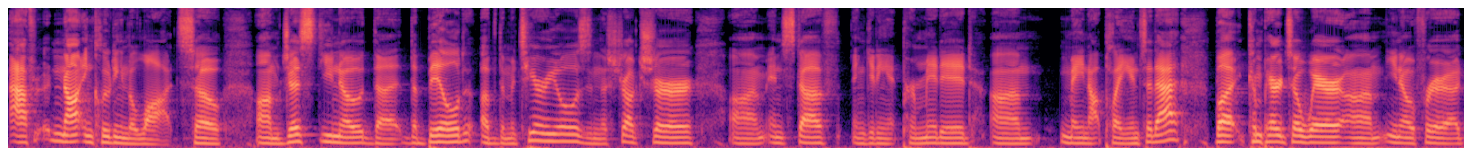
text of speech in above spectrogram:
after not including the lot so um, just you know the the build of the materials and the structure um, and stuff and getting it permitted um, may not play into that. But compared to where, um, you know, for a,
